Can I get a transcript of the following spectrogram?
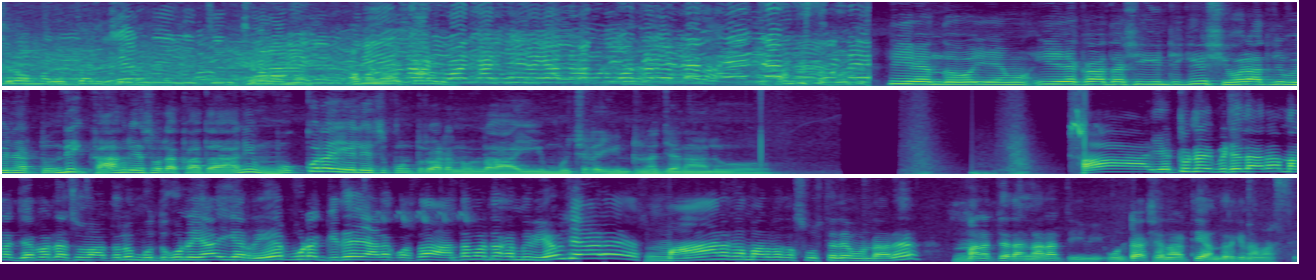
చూడు ఏందో ఏమో ఈ ఏకాదశి ఇంటికి శివరాత్రి పోయినట్టుంది. కాంగ్రెస్ వాళ్ళ కథ అని ముక్కున ఏలేసుకుంటున్నాడనుల్లా ఈ ముచ్చట ఇంటున్న జనాలు. ఆ ఎట్టున్నాయి బిడ్డలారా? మన జబర్దస్త్ వార్తలు ముద్దుకున్నాయా ఇక రేపు కూడా గిదే ఆడకొస్తా అంతవరదాకా మీరు ఏం చేయాలి? మానక మరొక చూస్తూనే ఉండాలి. మన తెలంగాణ టీవీ. ఉంటా శనార్థి అందరికీ నమస్తే.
